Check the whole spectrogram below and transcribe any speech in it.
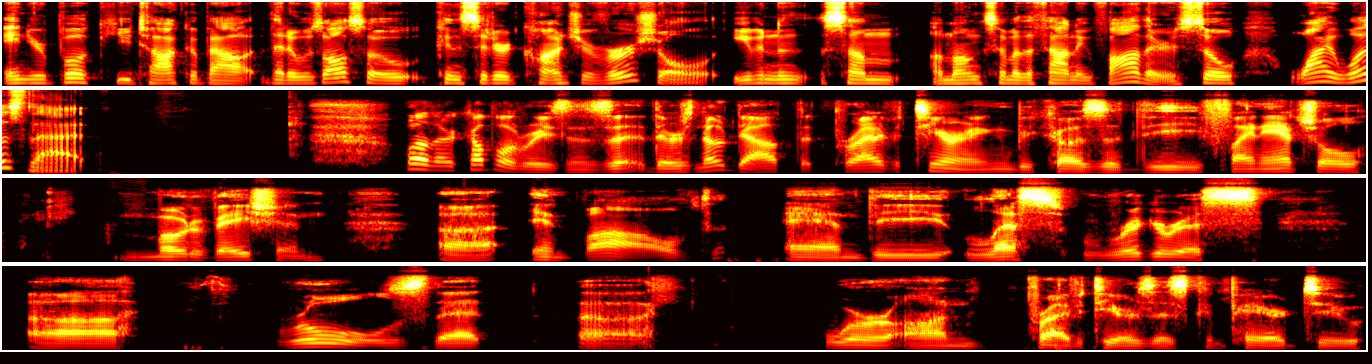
in your book you talk about that it was also considered controversial, even some among some of the founding fathers. So, why was that? Well, there are a couple of reasons. There's no doubt that privateering, because of the financial motivation uh, involved and the less rigorous uh, rules that uh, were on privateers as compared to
